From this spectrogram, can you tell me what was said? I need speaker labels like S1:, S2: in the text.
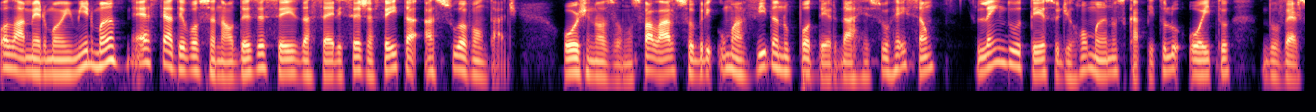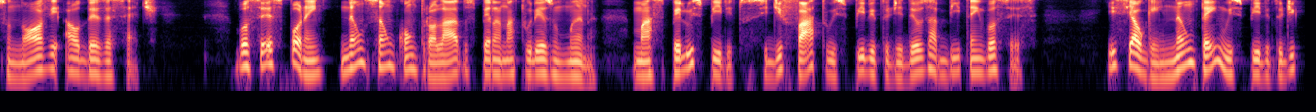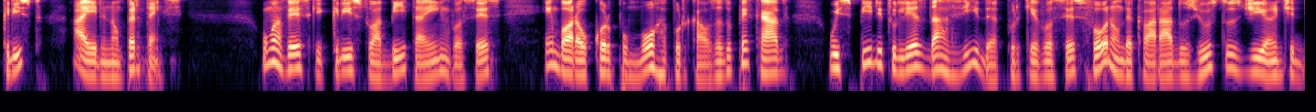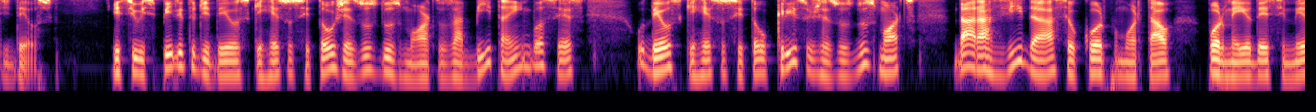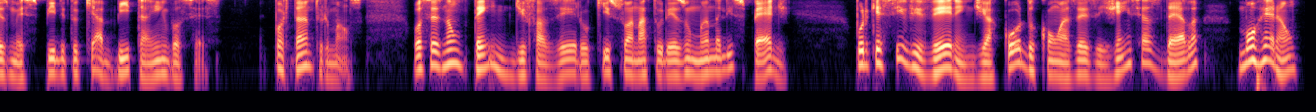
S1: Olá, meu irmão e minha irmã. Esta é a devocional 16 da série Seja Feita a Sua Vontade. Hoje nós vamos falar sobre uma vida no poder da ressurreição, lendo o texto de Romanos, capítulo 8, do verso 9 ao 17. Vocês, porém, não são controlados pela natureza humana, mas pelo Espírito, se de fato o Espírito de Deus habita em vocês. E se alguém não tem o Espírito de Cristo, a ele não pertence. Uma vez que Cristo habita em vocês, embora o corpo morra por causa do pecado, o Espírito lhes dá vida, porque vocês foram declarados justos diante de Deus. E se o Espírito de Deus que ressuscitou Jesus dos mortos habita em vocês, o Deus que ressuscitou Cristo Jesus dos mortos dará vida a seu corpo mortal por meio desse mesmo Espírito que habita em vocês. Portanto, irmãos, vocês não têm de fazer o que sua natureza humana lhes pede, porque se viverem de acordo com as exigências dela, morrerão.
